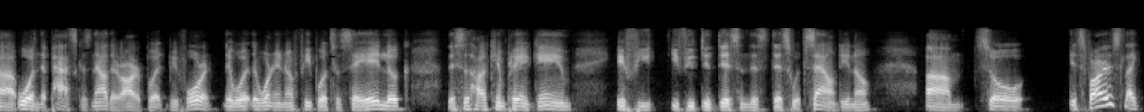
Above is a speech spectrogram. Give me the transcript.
uh, well, in the past, because now there are, but before there were there weren't enough people to say, hey, look, this is how I can play a game if you if you did this and this this would sound, you know. Um, so as far as like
